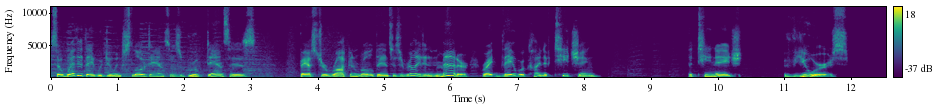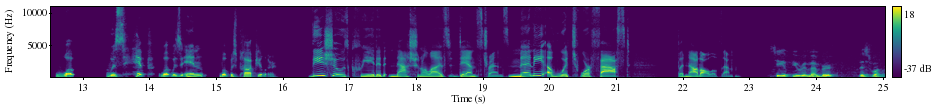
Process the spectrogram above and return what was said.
So whether they were doing slow dances, group dances, faster rock and roll dances, it really didn't matter, right? They were kind of teaching the teenage viewers what was hip, what was in, what was popular. These shows created nationalized dance trends, many of which were fast, but not all of them. See if you remember this one.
